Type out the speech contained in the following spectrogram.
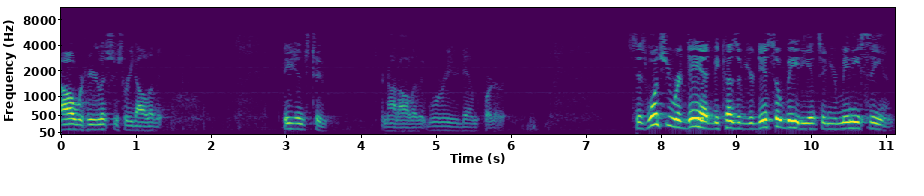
Oh, we're here. Let's just read all of it. Ephesians 2. Or not all of it. We'll read it down part of it. It says, Once you were dead because of your disobedience and your many sins.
